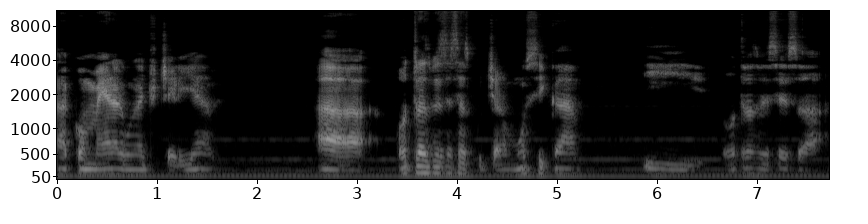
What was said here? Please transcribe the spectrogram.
a comer alguna chuchería, a otras veces a escuchar música y otras veces a,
